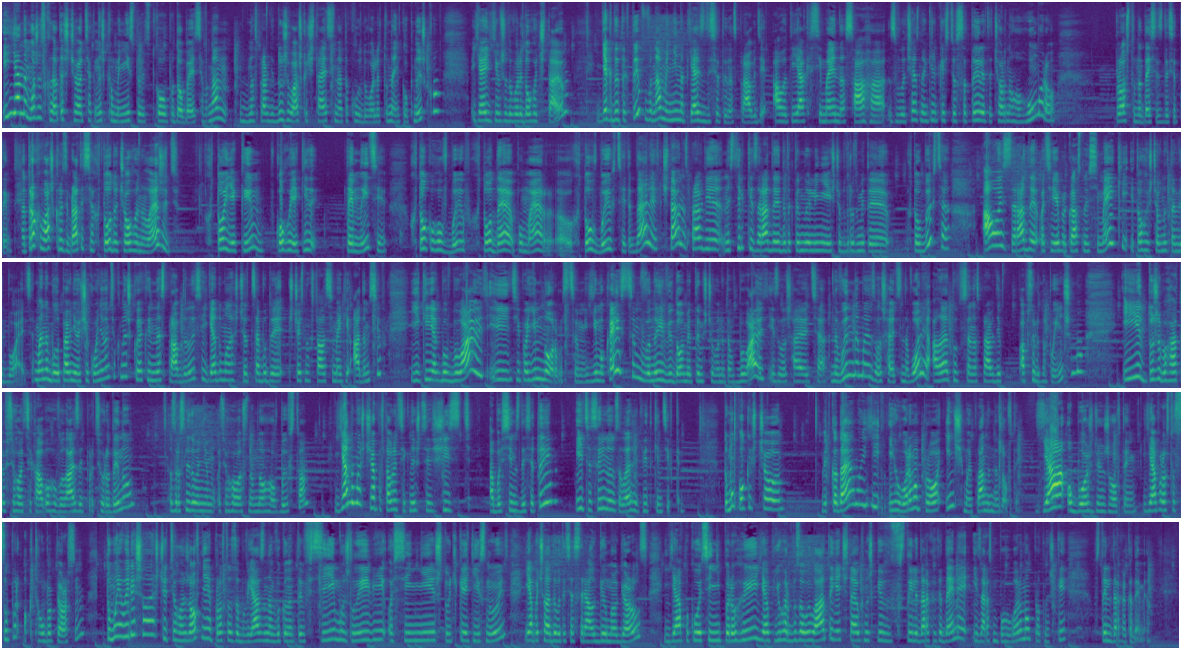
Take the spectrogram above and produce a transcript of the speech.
І я не можу сказати, що ця книжка мені 100% подобається. Вона насправді дуже важко читається на таку доволі тоненьку книжку. Я її вже доволі довго читаю. Як детектив, вона мені на 5 з 10 насправді. А от як сімейна сага з величезною кількістю сатири та чорного гумору, просто на 10 з 10. Трохи важко розібратися, хто до чого належить, хто яким, в кого які таємниці, хто кого вбив, хто де помер, е, хто вбивця і так далі. Читаю насправді не стільки заради детективної лінії, щоб зрозуміти, хто вбивця. А ось заради оцієї прекрасної сімейки і того, що в них там відбувається. У мене були певні очікування на цю книжку, які не справдилися. Я думала, що це буде щось на кшталт сімейки Адамсів, які якби вбивають, і типу, їм норм з цим. Їм окей з цим. Вони відомі тим, що вони там вбивають і залишаються невинними, залишаються на волі. Але тут все насправді абсолютно по-іншому. І дуже багато всього цікавого вилазить про цю родину з розслідуванням цього основного вбивства. Я думаю, що я поставлю цій книжці 6 або 7 з 10, і це сильно залежить від кінцівки. Тому поки що відкладаємо її і говоримо про інші мої плани на жовтень. Я обожнюю жовтень. Я просто супер October person. Тому я вирішила, що цього жовтня я просто зобов'язана виконати всі можливі осінні штучки, які існують. Я почала дивитися серіал Gilmore Girls. Я пеку осінні пироги, я п'ю гарбузовий лати, я читаю книжки в стилі Dark Academia, і зараз ми поговоримо про книжки в стилі Dark Academia.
